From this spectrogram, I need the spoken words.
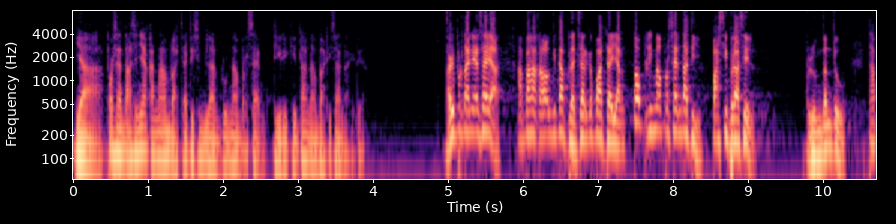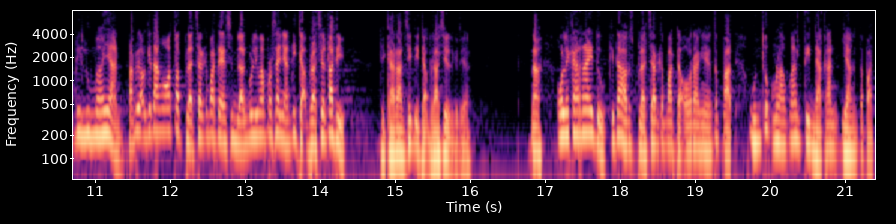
Ya, persentasenya akan nambah jadi 96%. Diri kita nambah di sana gitu ya. Tapi pertanyaan saya, apakah kalau kita belajar kepada yang top 5% tadi, pasti berhasil? Belum tentu. Tapi lumayan. Tapi kalau kita ngotot belajar kepada yang 95% yang tidak berhasil tadi, digaransi tidak berhasil gitu ya. Nah, oleh karena itu kita harus belajar kepada orang yang tepat untuk melakukan tindakan yang tepat.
